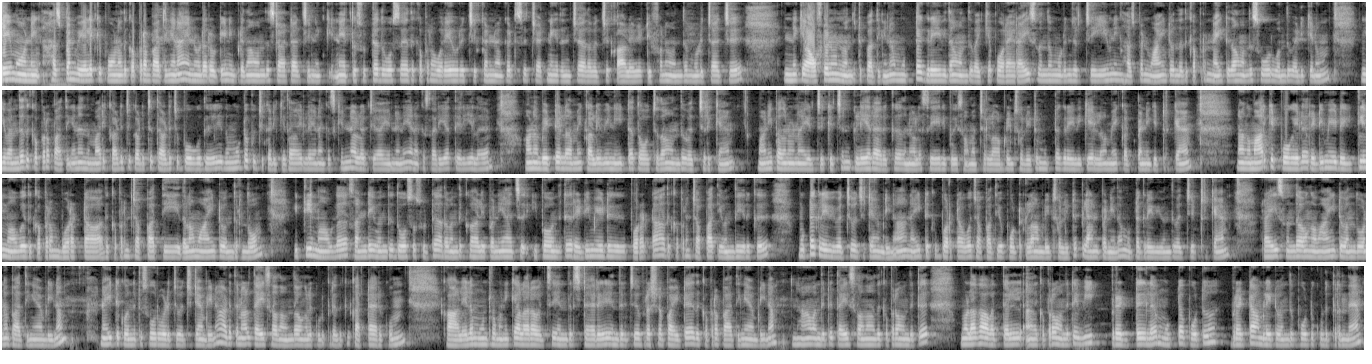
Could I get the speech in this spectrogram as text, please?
Day morning husband வேலைக்கு போனதுக்கப்புறம் பார்த்தீங்கன்னா என்னோடய ரொட்டீன் இப்படி தான் வந்து ஸ்டார்ட் ஆச்சு. இன்றைக்கி நேற்று சுட்ட தோசை அதுக்கப்புறம் ஒரே ஒரு சிக்கன் நக்கட்ஸு சட்னி இருந்துச்சு. அதை வச்சு காலையில் டிஃபனை வந்து முடிச்சாச்சு. இன்றைக்கி ஆஃப்டர்நூன் வந்துட்டு பார்த்திங்கன்னா முட்டை கிரேவி தான் வந்து வைக்க போகிறேன் ரைஸ் வந்து முடிஞ்சிருச்சு. ஈவினிங் ஹஸ்பண்ட் வாங்கிட்டு வந்ததுக்கப்புறம் நைட்டு தான் வந்து சோறு வந்து வடிக்கணும். இங்கே வந்ததுக்கப்புறம் பார்த்திங்கன்னா இந்த மாதிரி கடிச்சு கடிச்சு தடிச்சு போகுது. இது மூட்டைப்பூச்சி கடிக்குதா? இல்லை எனக்கு ஸ்கின் அலர்ஜியா என்னன்னு எனக்கு சரியாக தெரியல. ஆனால் பெட் எல்லாமே கழுவி நீட்டாக துவைச்சி தான் வந்து வச்சுருக்கேன். மணி பதினொன்று ஆயிடுச்சு கிச்சன் கிளியராக இருக்குது அதனால சரி போய் சமைச்சிடலாம் அப்படின்னு சொல்லிட்டு முட்டை கிரேவிக்கே எல்லாமே கட் பண்ணிக்கிட்டு இருக்கேன். நாங்கள் மார்க்கெட் போகையில் ரெடிமேடு இட்லி மாவு அதுக்கப்புறம் பொரட்டா அதுக்கப்புறம் சப்பாத்தி இதெல்லாம் வாங்கிட்டு வந்திருந்தோம். இட்லி மாவில் சண்டே வந்து தோசை சுட்டு அதை வந்து காலி பண்ணியாச்சு. இப்போ வந்துட்டு ரெடிமேடு பொரட்டா அதுக்கப்புறம் சப்பாத்தி வந்து இருக்குது முட்டை கிரேவி வச்சு வச்சுட்டேன் அப்படின்னா நைட்டுக்கு பொரட்டாவோ சப்பாத்தியோ போட்டுக்கலாம் அப்படின்னு சொல்லிட்டு பிளான் பண்ணி தான் முட்டை கிரேவி வந்து வச்சிட்ருக்கேன் ரைஸ் வந்து அவங்க வாங்கிட்டு வந்தோன்னே பார்த்தீங்க அப்படின்னா நைட்டுக்கு வந்துட்டு சோறு வடித்து வச்சுட்டேன் அப்படின்னா அடுத்த நாள் தயிர் சாதம் வந்து அவங்களுக்கு கொடுக்குறதுக்கு கரெக்டாக இருக்கும். காலையில் மூன்றரை மணிக்கு அலாரம் வச்சு எந்திரிச்சிட்டாரு. எந்திரிச்சு ஃப்ரெஷ்அப் ஆகிட்டு அதுக்கப்புறம் பார்த்தீங்க அப்படின்னா நான் வந்துட்டு தயிர் சாதம் அதுக்கப்புறம் வந்துட்டு மிளகா வத்தல் அதுக்கப்புறம் வந்துட்டு வீட் ப்ரெட்டில் முட்டை போட்டு ப்ரெட் ஆம்லேட் வந்து போட்டு கொடுத்துருந்தேன்.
